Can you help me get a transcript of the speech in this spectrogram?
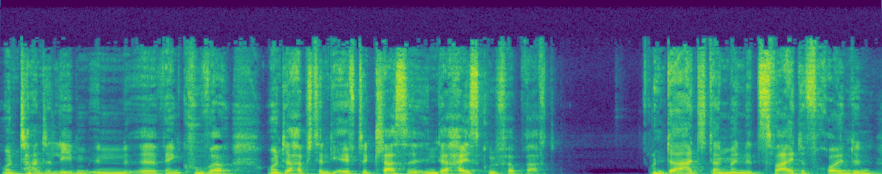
und Tante leben in äh, Vancouver und da habe ich dann die 11. Klasse in der Highschool verbracht. Und da hatte ich dann meine zweite Freundin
